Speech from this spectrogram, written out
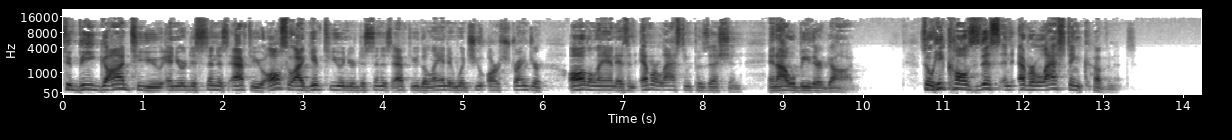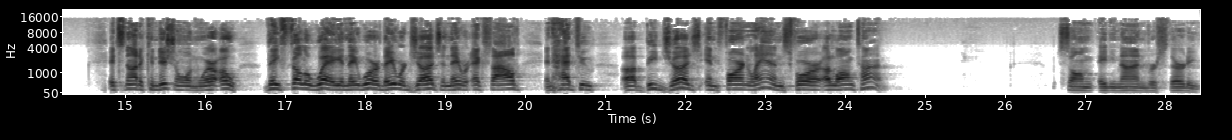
to be God to you and your descendants after you. Also, I give to you and your descendants after you the land in which you are stranger, all the land as an everlasting possession, and I will be their God. So he calls this an everlasting covenant. It's not a conditional one where, oh, they fell away and they were, they were judged and they were exiled and had to uh, be judged in foreign lands for a long time. Psalm 89, verse 30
